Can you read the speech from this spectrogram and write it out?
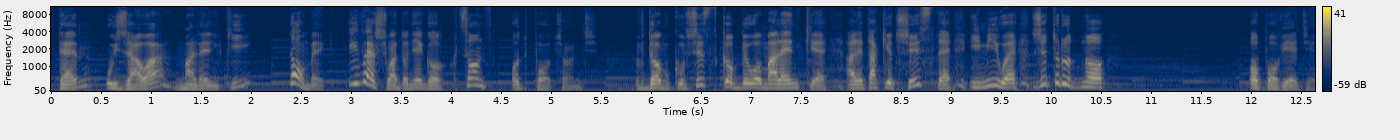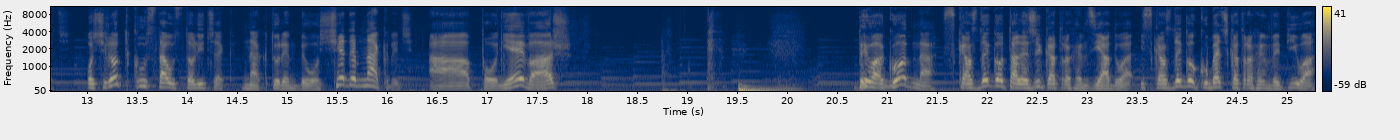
Wtem ujrzała maleńki domek i weszła do niego, chcąc odpocząć. W domku wszystko było maleńkie, ale takie czyste i miłe, że trudno opowiedzieć. Po środku stał stoliczek, na którym było siedem nakryć, a ponieważ była głodna, z każdego talerzyka trochę zjadła i z każdego kubeczka trochę wypiła,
